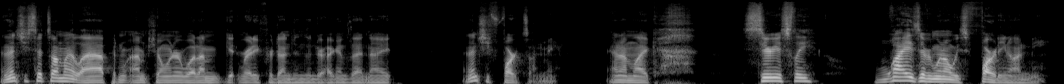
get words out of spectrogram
And then she sits on my lap, and I'm showing her what I'm getting ready for Dungeons and Dragons that night. And then she farts on me. And I'm like, seriously? Why is everyone always farting on me?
